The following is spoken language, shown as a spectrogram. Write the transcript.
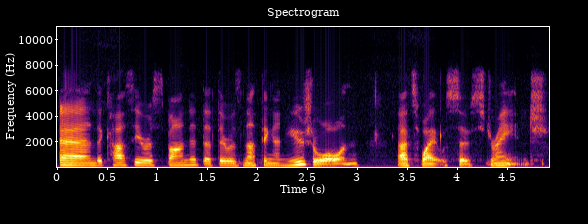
And Acacia responded that there was nothing unusual, and that's why it was so strange.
